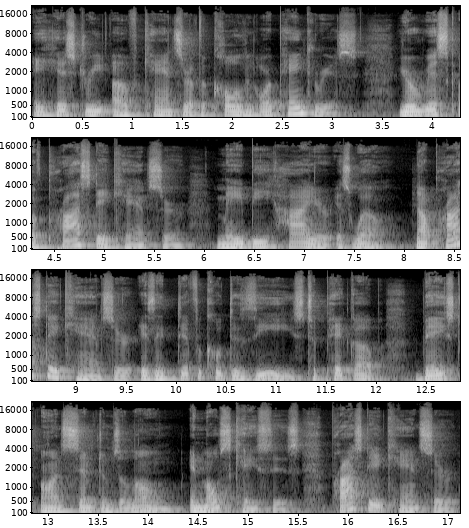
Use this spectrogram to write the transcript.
a history of cancer of the colon or pancreas, your risk of prostate cancer may be higher as well. Now, prostate cancer is a difficult disease to pick up based on symptoms alone. In most cases, prostate cancer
